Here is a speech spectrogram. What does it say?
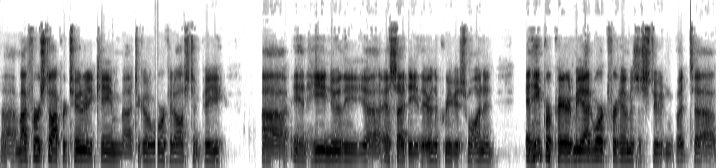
uh, my first opportunity came uh, to go to work at Austin Peay uh, and he knew the uh, SID there, the previous one, and and he prepared me. I'd worked for him as a student, but uh,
